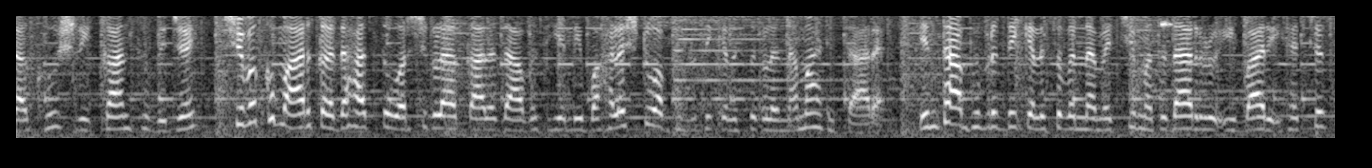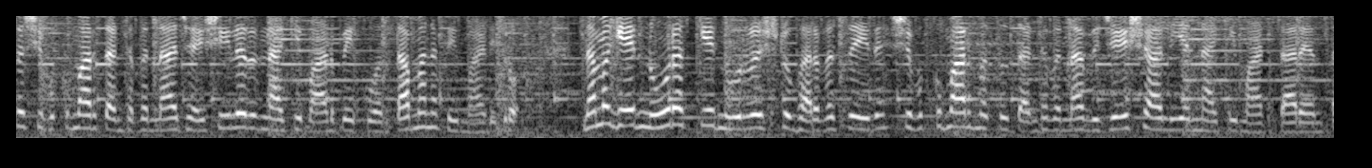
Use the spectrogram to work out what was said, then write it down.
ರಘು, ಶ್ರೀಕಾಂತ್, ವಿಜಯ್, ಶಿವಕುಮಾರ್ ಕಳೆದ ಹತ್ತು ವರ್ಷಗಳ ಕಾಲದ ಅವಧಿಯಲ್ಲಿ ಬಹಳಷ್ಟು ಅಭಿವೃದ್ಧಿ ಕೆಲಸಗಳನ್ನು ಮಾಡಿದ್ದಾರೆ. ಇಂಥ ಅಭಿವೃದ್ಧಿ ಕೆಲಸವನ್ನ ಮೆಚ್ಚಿ ಮತದಾರರು ಈ ಬಾರಿ ಎಚ್ಎಸ್ ಶಿವಕುಮಾರ್ ತಂಡವನ್ನ ಜಯಶೀಲರನ್ನಾಗಿ ಮಾಡಬೇಕು ಅಂತ ಮನವಿ ಮಾಡಿದ್ರು. ನಮಗೆ ನೂರಕ್ಕೆ ನೂರರಷ್ಟು ಭರವಸೆ ಇದೆ. ಶಿವಕುಮಾರ್ ಮತ್ತು ತಂಡವನ್ನ ವಿಜಯಶಾಲಿಯನ್ನಾಗಿ ಮಾಡ್ತಾರೆ ಅಂತ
